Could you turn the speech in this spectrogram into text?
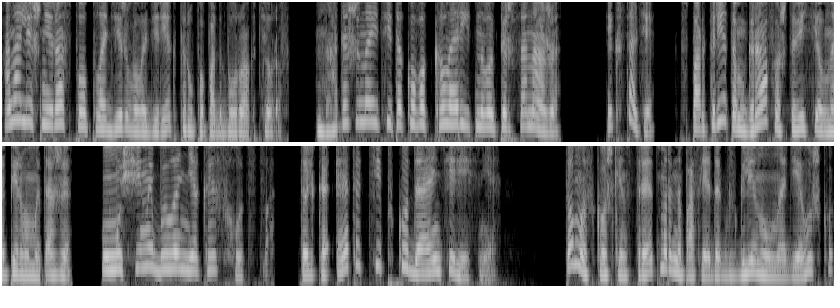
Она лишний раз поаплодировала директору по подбору актеров. Надо же найти такого колоритного персонажа. И, кстати, с портретом графа, что висел на первом этаже, у мужчины было некое сходство. Только этот тип куда интереснее. Томас Кошкин-Стретмор напоследок взглянул на девушку,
